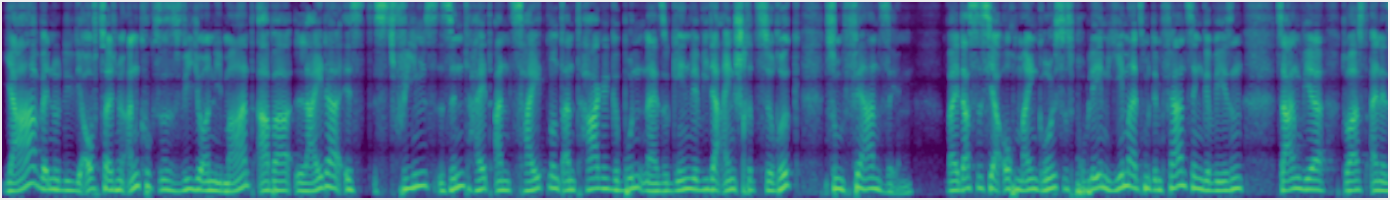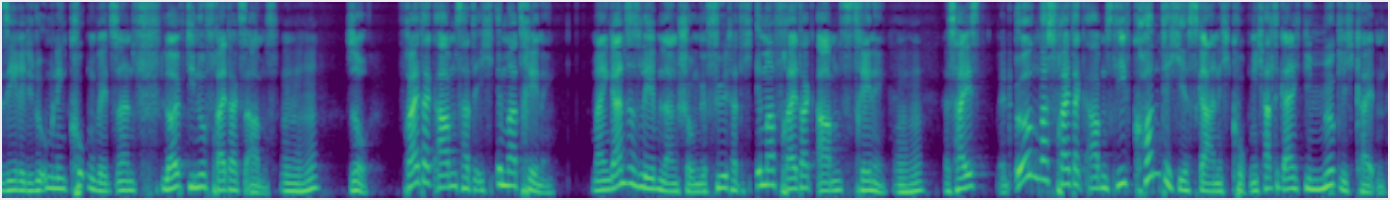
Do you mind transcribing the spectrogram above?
ja, wenn du dir die Aufzeichnung anguckst, ist es Video on Demand, aber leider ist Streams sind halt an Zeiten und an Tage gebunden. Also gehen wir wieder einen Schritt zurück zum Fernsehen. Weil das ist ja auch mein größtes Problem jemals mit dem Fernsehen gewesen. Sagen wir, du hast eine Serie, die du unbedingt gucken willst und dann läuft die nur freitagsabends. So, Freitagabends hatte ich immer Training. Mein ganzes Leben lang schon gefühlt hatte ich immer Freitagabends Training. Das heißt, wenn irgendwas Freitagabends lief, konnte ich es gar nicht gucken. Ich hatte gar nicht die Möglichkeiten.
